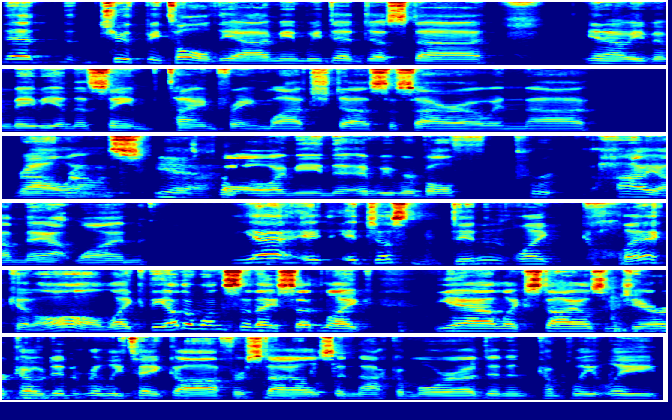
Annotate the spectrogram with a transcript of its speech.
that, truth be told, yeah, I mean, we did just, uh, you know, even maybe in the same time frame, watched uh, Cesaro and uh, Rollins. yeah. So I mean, and we were both pr- high on that one. Yeah, it it just didn't like click at all. Like the other ones that I said, like yeah, like Styles and Jericho didn't really take off, or Styles and Nakamura didn't completely.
